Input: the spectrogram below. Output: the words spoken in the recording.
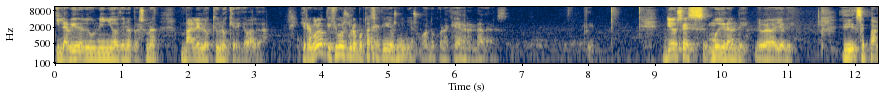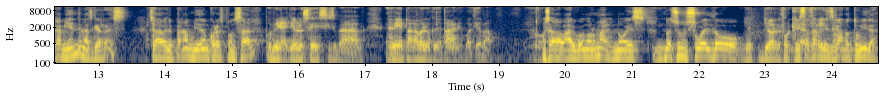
Y la vida de un niño o de una persona vale lo que uno quiere que valga. Y recuerdo que hicimos un reportaje a aquellos niños jugando con aquellas granadas. En fin. Dios es muy grande, de verdad, Jordi. Eh, ¿Se paga bien en las guerras? O sea, ¿le pagan bien a un corresponsal? Pues mira, yo no sé si se va. A mí me pagaban lo que me pagan en cualquier lado. No. O sea, algo normal, no es, no es un sueldo Yo- yo porque estás arriesgando tu vida.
